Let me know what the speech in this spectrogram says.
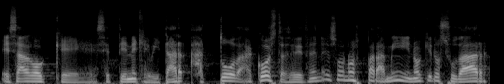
es algo que se tiene que evitar a toda costa. Se dicen, eso no es para mí, no quiero sudar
